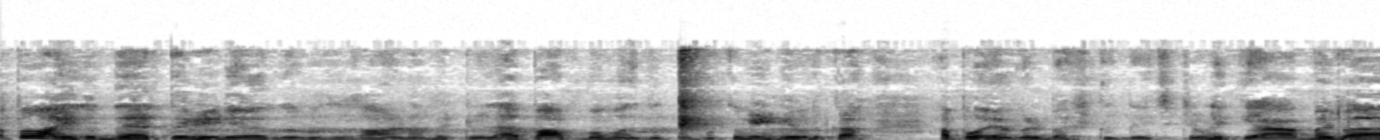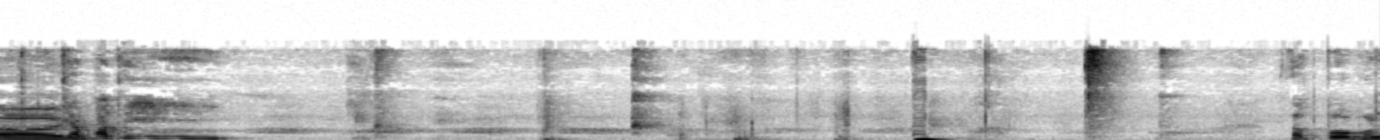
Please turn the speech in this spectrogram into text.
അപ്പോൾ വൈകുന്നേരത്തെ വീഡിയോ ഒന്നും നമുക്ക് കാണാൻ പറ്റില്ല അപ്പോൾ അമ്മ വന്നിട്ട് നമുക്ക് വീഡിയോ എടുക്കാം. അപ്പോൾ ഞങ്ങൾ ഭക്ഷണം കഴിച്ചിട്ട് വിളിക്കാം. ബൈ ബൈ ചപ്പാത്തി. അപ്പോൾ നമ്മൾ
